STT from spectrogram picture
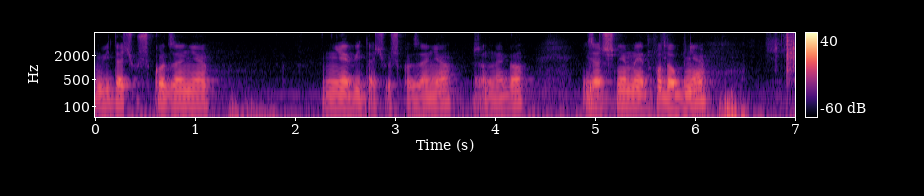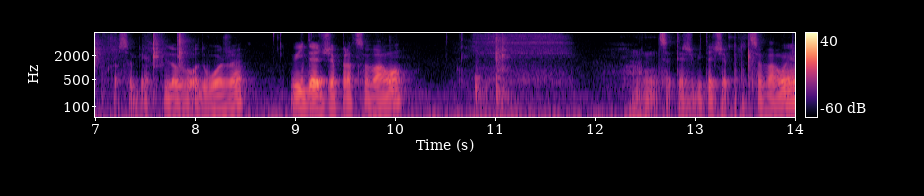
Widać uszkodzenie? Nie widać uszkodzenia żadnego. I zaczniemy podobnie. To sobie chwilowo odłożę. Widać, że pracowało. Ręce też widać, że pracowały.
